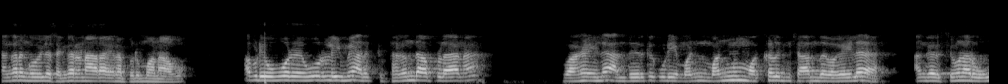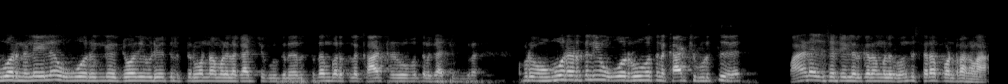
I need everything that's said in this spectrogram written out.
சங்கரன் கோவில சங்கரநாராயண பெருமானாகும் அப்படி ஒவ்வொரு ஊர்லயுமே அதுக்கு தகுந்தாப்புலான வகையில அந்த இருக்கக்கூடிய மண் மண்ணும் மக்களும் சார்ந்த வகையில அங்க சிவனார் ஒவ்வொரு நிலையில ஒவ்வொரு இங்க ஜோதி வடிவத்துல திருவண்ணாமலையில காட்சி கொடுக்குறாரு சிதம்பரத்துல காற்று ரூபத்துல காட்சி கொடுக்குறாரு. அப்படி ஒவ்வொரு இடத்துலயும் ஒவ்வொரு ரூபத்துல காட்சி கொடுத்து மானடேஜ் சட்டியில் இருக்கிறவங்களுக்கு வந்து சிறப்பு பண்றாங்களாம்.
